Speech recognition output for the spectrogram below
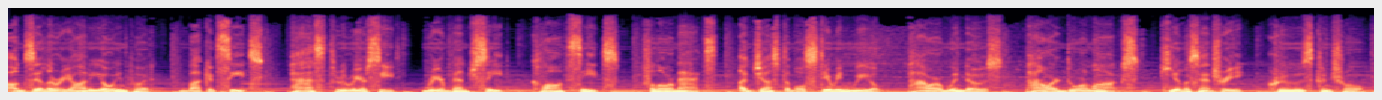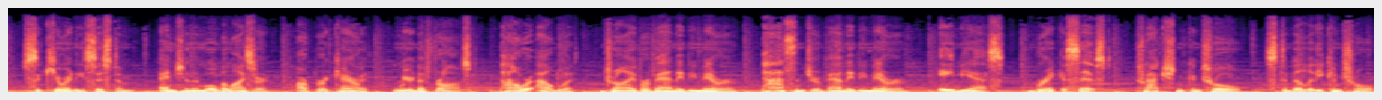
auxiliary audio input, bucket seats, pass-through rear seat, rear bench seat, cloth seats, floor mats, adjustable steering wheel, power windows, power door locks, keyless entry, cruise control, security system, engine immobilizer, upper carrot, rear defrost, power outlet, driver vanity mirror, passenger vanity mirror, ABS, brake assist, traction control, stability control,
